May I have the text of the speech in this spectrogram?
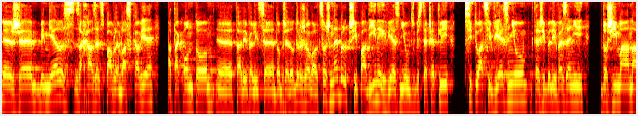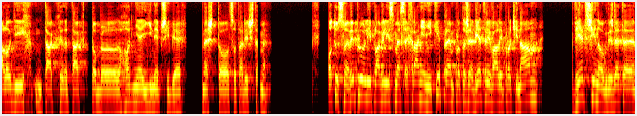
eh, že by měl zacházet s Pavlem laskavě a tak on to eh, tady velice dobře dodržoval. Což nebyl případ jiných vězňů, když byste četli situaci vězňů, kteří byli vezeni do Říma na lodích, tak, tak to byl hodně jiný příběh, než to, co tady čteme. Otud jsme vypluli, plavili jsme se chráněni Kyprem, protože větry vály proti nám. Většinou, když jdete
